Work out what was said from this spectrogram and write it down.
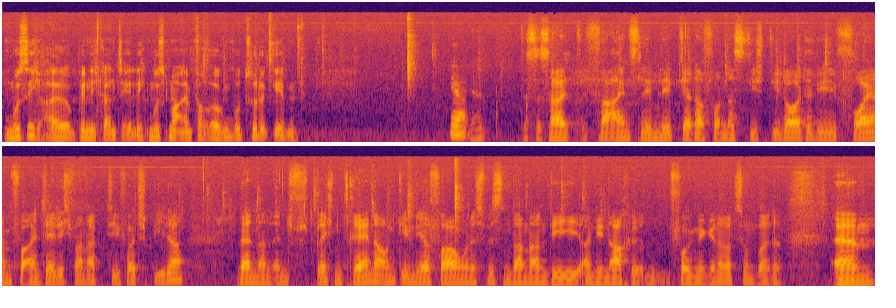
muss ich, äh, bin ich ganz ehrlich, muss man einfach irgendwo zurückgeben. Ja. Ja, das ist halt, Vereinsleben lebt ja davon, dass die, die Leute, die vorher im Verein tätig waren, aktiv als Spieler, werden dann entsprechend Trainer und geben die Erfahrung und das Wissen dann an die, an die nachfolgende Generation weiter. Ähm,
